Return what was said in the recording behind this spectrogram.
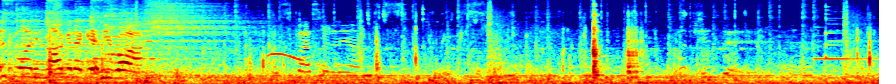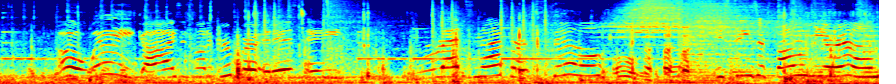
This one is not gonna get me rocked. It's faster than the others. What is it? Oh wait, guys, it's not a grouper. It is a red snapper. Still, Oh, these things are following me around.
